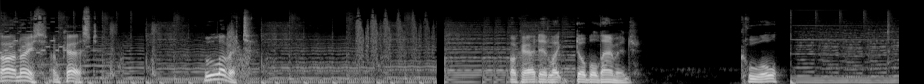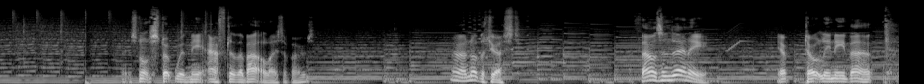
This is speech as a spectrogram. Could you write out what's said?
Oh, nice. I'm cursed. Love it. Okay, I did like double damage. Cool. It's not stuck with me after the battle, I suppose. Oh, another chest. A thousand any. Yep, totally need that.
